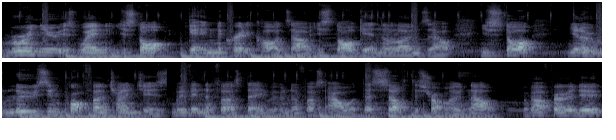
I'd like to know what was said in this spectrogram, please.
Ruin you is when you start getting the credit cards out. You start getting the loans out. You start you know, losing prop firm challenges within the first day, within the first hour. There's self-destruct mode. Now, without further ado,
